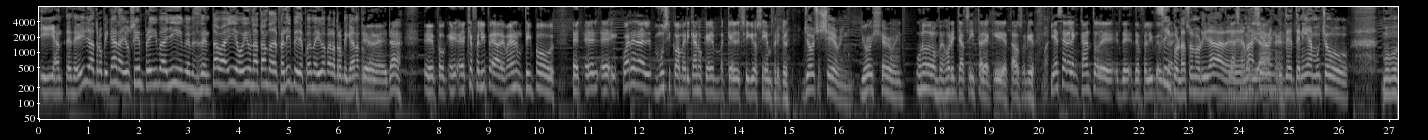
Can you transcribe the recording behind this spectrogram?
y antes de ir a Tropicana, yo siempre iba allí, me sentaba ahí, oía una tanda de Felipe y después me iba para Tropicana. De verdad. Eh, porque, eh, es que Felipe además era un tipo... eh, él, ¿Cuál era el músico americano que que él siguió siempre? Que- George Shearing. George Shearing, uno de los mejores jazzistas de aquí de Estados Unidos. Y ese era el encanto de, de, de Felipe. Sí, por la sonoridad. La Además, sonoridad, Shearing te- tenía mucho, mu-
